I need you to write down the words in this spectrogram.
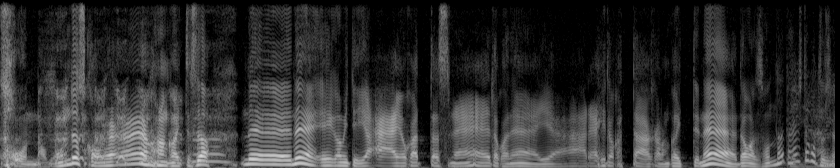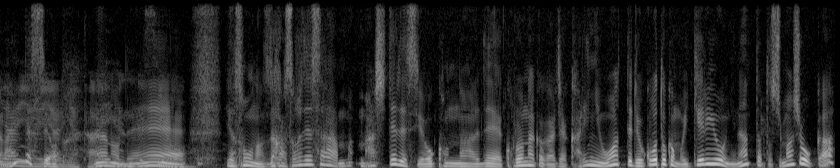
そんなもんですかね」なんか言ってさ。でね映画見て「いやーよかったっすね」とかね「いやーあれはひどかった」かなんか言ってね。だからそんな大したことじゃないんですよ。なのでいやそうなんです。だからそれでさまましてですよ。こんなあれでコロナ禍がじゃあ仮に終わって旅行とかも行けるようになったとしましょうか、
